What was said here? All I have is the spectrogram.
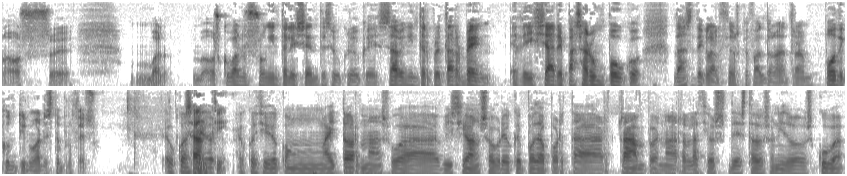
os eh, bueno, os cubanos son intelixentes, eu creo que saben interpretar ben e deixar e pasar un pouco das declaracións que faltan a Trump, pode continuar este proceso. Eu coincido, Santi. eu coincido con Aitor na súa visión sobre o que pode aportar Trump nas relacións de Estados Unidos-Cuba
